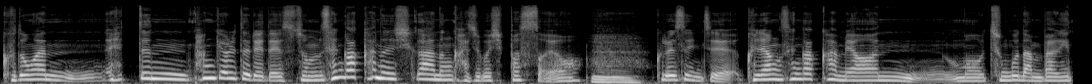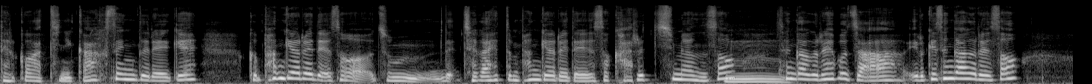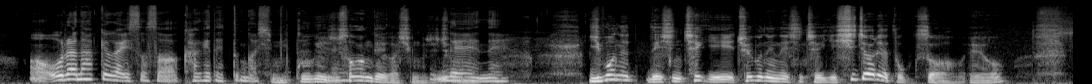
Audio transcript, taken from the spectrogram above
그동안 했던 판결들에 대해서 좀 생각하는 시간은 가지고 싶었어요. 음. 그래서 이제 그냥 생각하면 뭐 중구난방이 될 것 같으니까 학생들에게 그 판결에 대해서 좀 제가 했던 판결에 대해서 가르치면서 음. 생각을 해보자 이렇게 생각을 해서 어, 오라는 학교가 있어서 가게 됐던 것입니다. 그게 네. 서강대에 가신 거죠? 네, 네. 이번에 내신 책이 최근에 내신 책이 시절의 독서예요.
